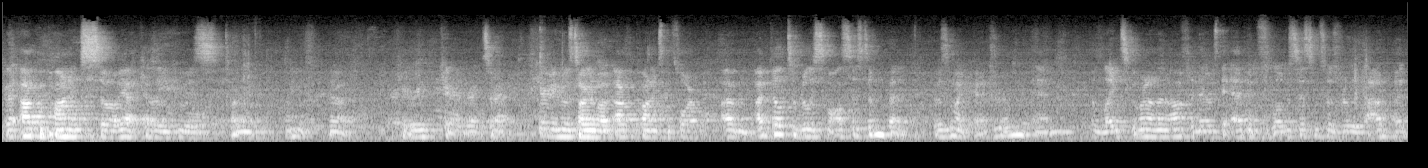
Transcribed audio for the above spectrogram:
I got aquaponics. So yeah, Kelly, who was talking, about, uh, Carrie, Carrie, right? Sorry, Carrie, who was talking about aquaponics before. Um, I built a really small system, but it was in my bedroom and the lights going on and off, and it was the ebb and flow system, so it was really loud. But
